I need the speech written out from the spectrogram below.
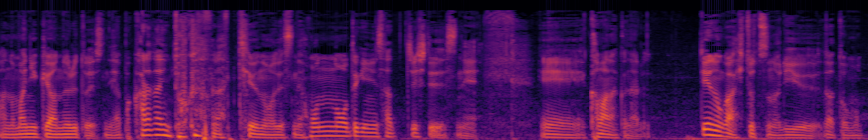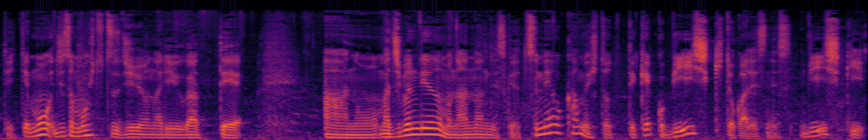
あの、マニキュアを塗るとですね、やっぱ体に毒だなっていうのをですね、本能的に察知してですね、えー噛まなくなるっていうのが一つの理由だと思っていて、もう、実はもう一つ重要な理由があって、あの、まあ、自分で言うのもなんなんですけど、爪を噛む人って結構美意識とかですね、美意識、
